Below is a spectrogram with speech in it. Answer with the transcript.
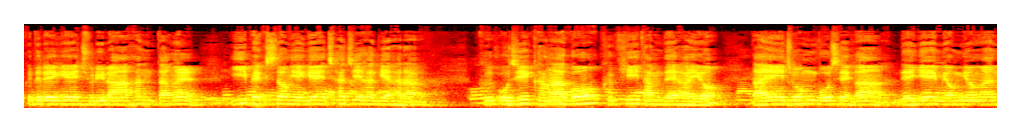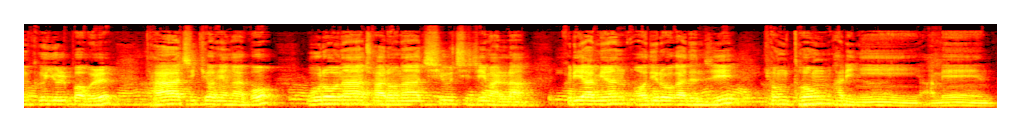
그들에게 주리라 한 땅을 이 백성에게 차지하게 하라. 그 오직 강하고 극히 담대하여 나의 종 모세가 내게 명령한 그 율법을 다 지켜 행하고 우로나 좌로나 치우치지 말라. 그리하면 어디로 가든지 형통하리니. 아멘.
